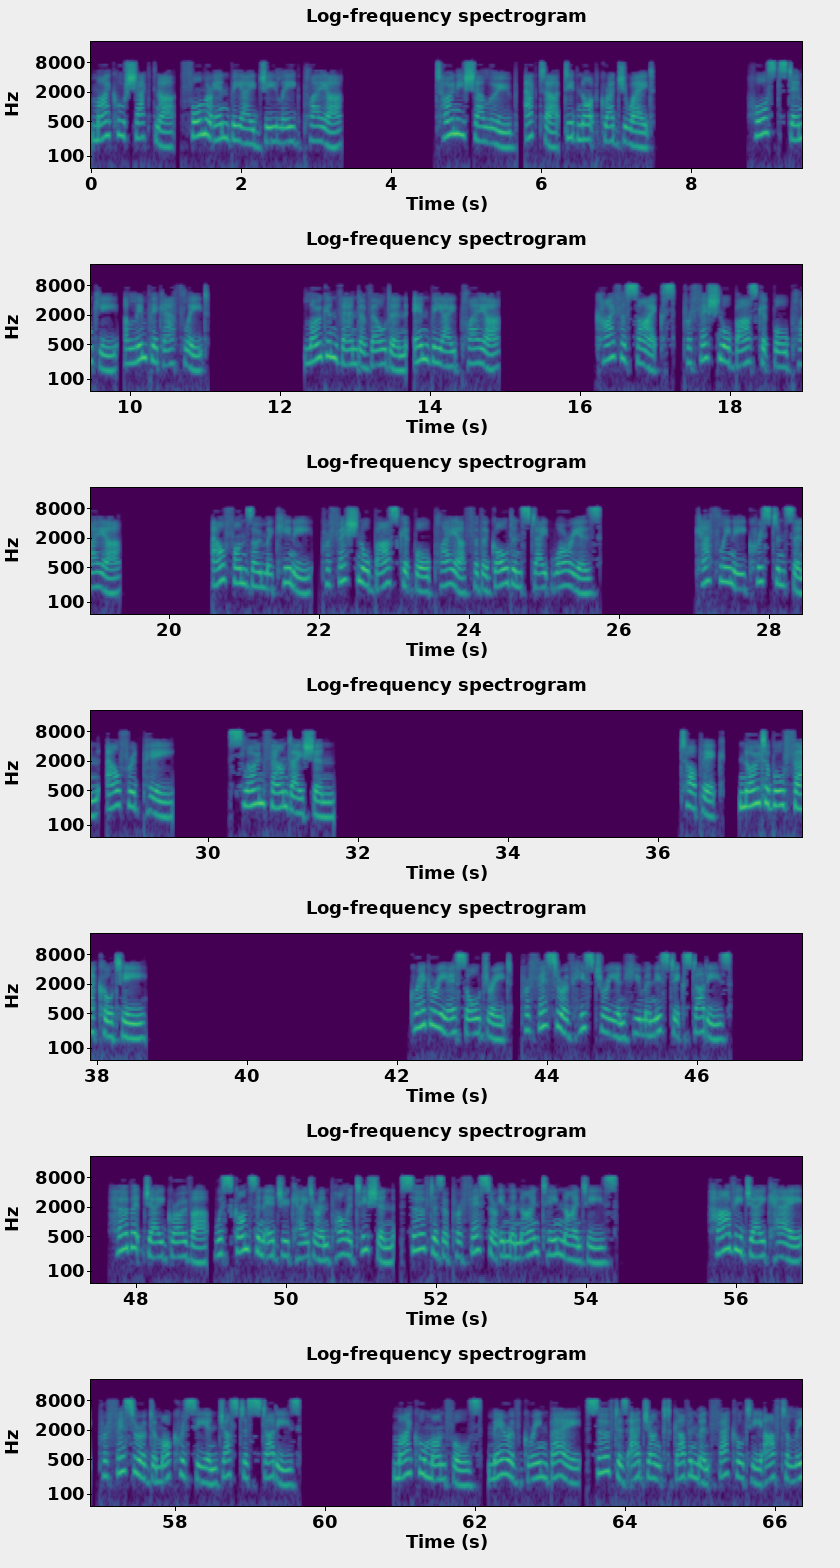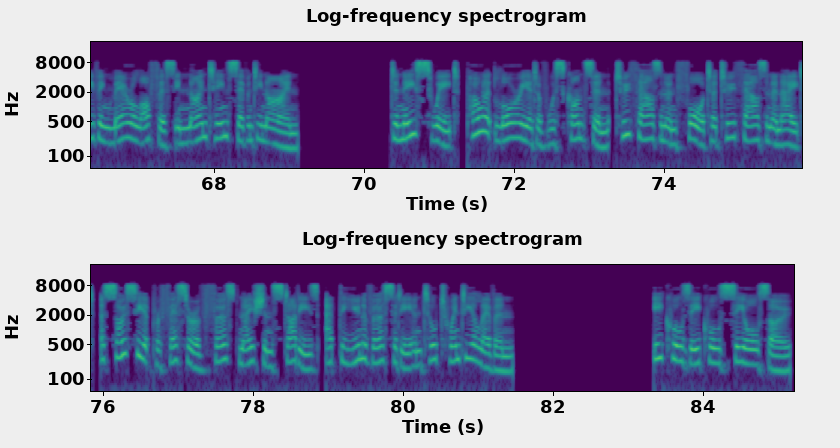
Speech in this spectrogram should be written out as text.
Michael Schachtner, former NBA G League player. Tony Shalhoub, actor did not graduate. Horst Stemke, Olympic athlete. Logan Vander Velden, NBA player. Keifer Sykes, professional basketball player Alfonso McKinney, professional basketball player for the Golden State Warriors Kathleen E. Christensen, Alfred P. Sloan Foundation Notable faculty Gregory S. Aldrete, Professor of History and Humanistic Studies Herbert J. Grover, Wisconsin educator and politician, served as a professor in the 1990s. Harvey J. Kaye, Professor of Democracy and Justice Studies Michael Monfils, Mayor of Green Bay, served as adjunct government faculty after leaving mayoral office in 1979. Denise Sweet, Poet Laureate of Wisconsin 2004 to 2008, Associate Professor of First Nations Studies at the university until 2011. equals equals see also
